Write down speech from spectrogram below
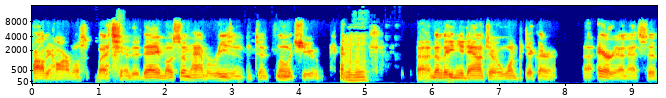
Probably harmless, but at the end of the day, most of them have a reason to influence you. Mm-hmm. uh, they're leading you down to one particular uh, area, and that's if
